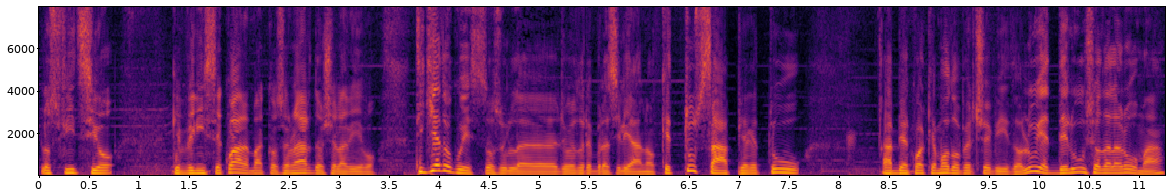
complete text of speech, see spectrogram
lo sfizio che venisse qua Marco Leonardo ce l'avevo. Ti chiedo questo sul eh, giocatore brasiliano, che tu sappia, che tu abbia in qualche modo percepito, lui è deluso dalla Roma?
